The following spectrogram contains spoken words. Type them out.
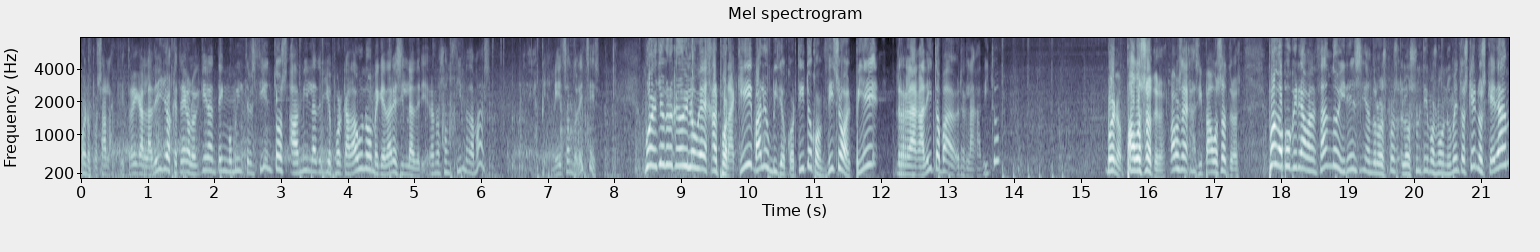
bueno pues ala, que traigan ladrillos, que traigan lo que quieran. Tengo 1300 a 1000 ladrillos por cada uno Me quedaré sin ladrillos, no son 100 nada más. Me echando leches. Bueno, yo creo que hoy lo voy a dejar por aquí ¿Vale? Un vídeo cortito, conciso, al pie Relagadito para... ¿Relagadito? Bueno, para vosotros, vamos a dejar así, para vosotros Poco a poco iré avanzando, iré enseñando los, los últimos monumentos que nos quedan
